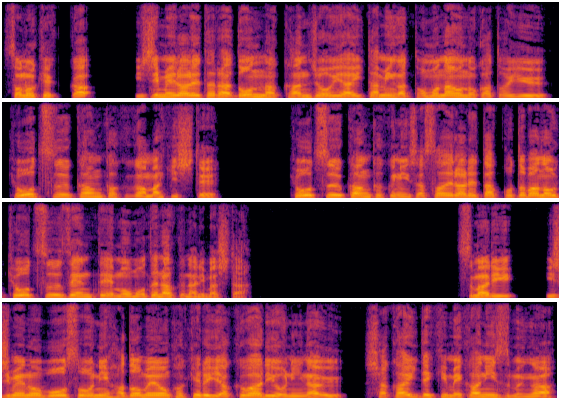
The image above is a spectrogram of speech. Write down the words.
その結果、いじめられたらどんな感情や痛みが伴うのかという共通感覚が麻痺して、共通感覚に支えられた言葉の共通前提も持てなくなりました。つまり、いじめの暴走に歯止めをかける役割を担う社会的メカニズムが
